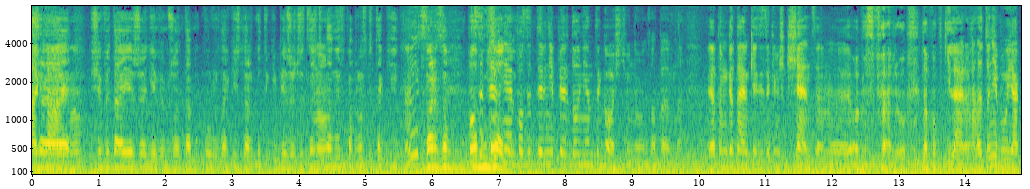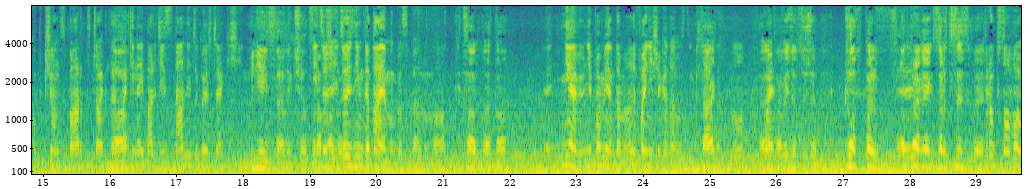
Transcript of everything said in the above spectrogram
tak, że tak, no. się wydaje, że nie wiem, że on tam kurde jakieś narkotyki bierze czy coś, No. tylko on jest po prostu taki No bardzo Pozytywnie, pobudzony. pozytywnie pierdolnięty gościu, no zapewne. Ja tam gadałem kiedyś z jakimś księdzem y, o gospelu na popkillerach, ale to nie był Jakub Ksiądz Bartczak, ten No. taki najbardziej znany, tylko jeszcze jakiś inny. Mniej znany ksiądz I coś. I coś z nim gadałem o gospelu, no. I co on na to? Nie wiem, nie pamiętam, ale fajnie się gadało z tym księdzem. Tak? No. Ale Bo- powiedział coś, że gospel Yy, odprawia egzorcyzmy. Propsował go,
